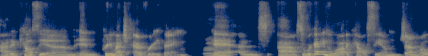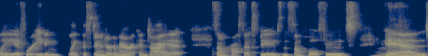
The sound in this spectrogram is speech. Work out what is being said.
added calcium in pretty much everything mm. and um, so we're getting a lot of calcium generally if we're eating like the standard american diet some processed foods and some whole foods mm. and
